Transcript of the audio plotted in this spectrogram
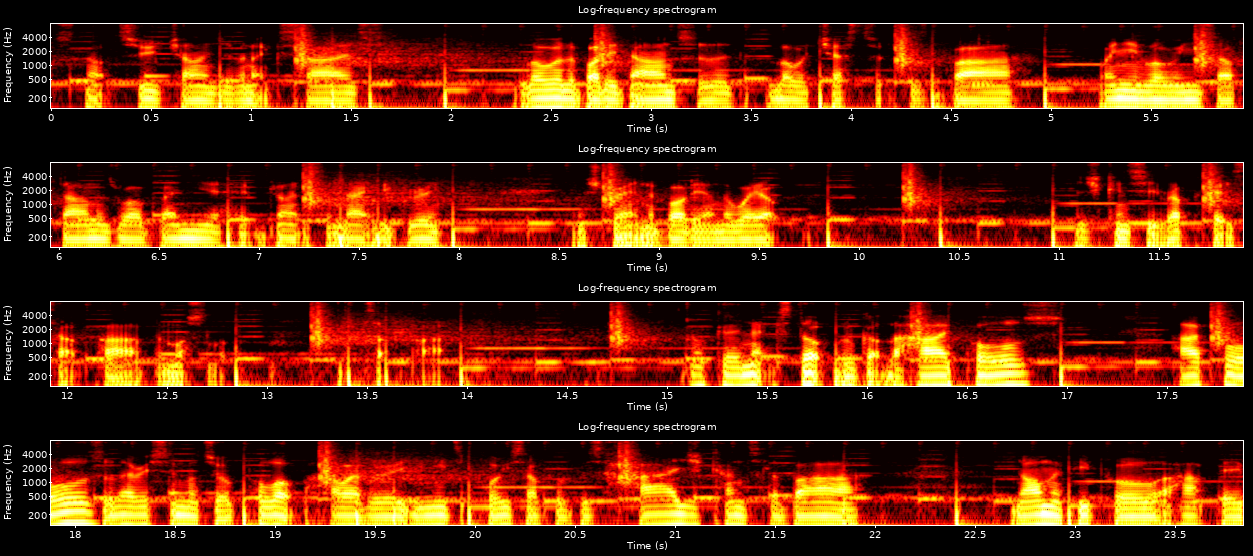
It's not too challenging of an exercise. Lower the body down so the lower chest touches the bar when you lower yourself down as well, bend your hip joints to 90 degree and straighten the body on the way up. As you can see, it replicates that part of the muscle up. Part. Okay, next up, we've got the high pulls. High pulls are very similar to a pull up, however, you need to pull yourself up as high as you can to the bar. Normally, people are happy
